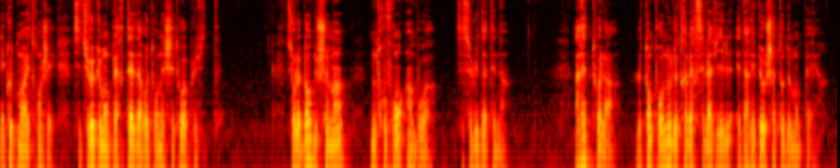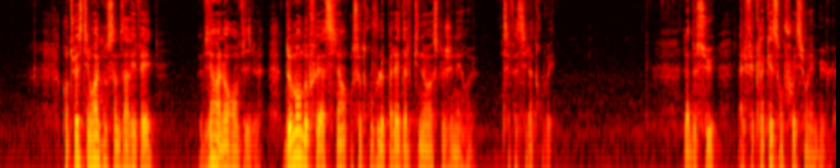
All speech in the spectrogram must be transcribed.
Écoute-moi, étranger, si tu veux que mon père t'aide à retourner chez toi au plus vite. Sur le bord du chemin, nous trouverons un bois, c'est celui d'Athéna. Arrête-toi là, le temps pour nous de traverser la ville et d'arriver au château de mon père. Quand tu estimeras que nous sommes arrivés, viens alors en ville. Demande aux Phéaciens où se trouve le palais d'Alkinoos le Généreux. C'est facile à trouver. Là-dessus, elle fait claquer son fouet sur les mules.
